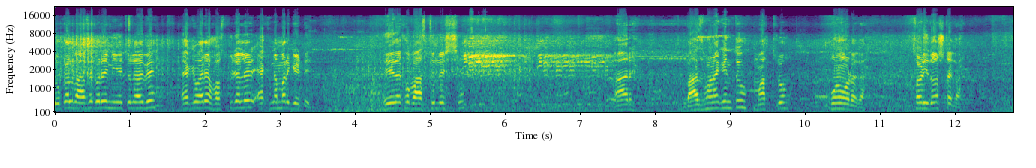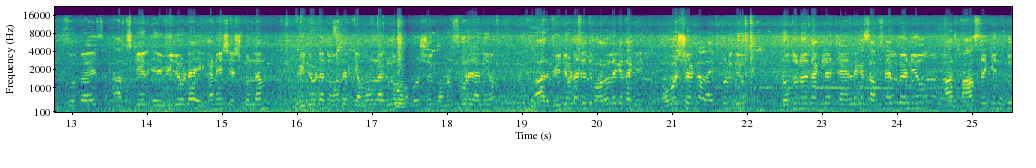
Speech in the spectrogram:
লোকাল বাসে করে নিয়ে চলে যাবে একেবারে হসপিটালের এক নম্বর গেটে এই দেখো বাস চলে এসছে। আর বাস ভাড়া কিন্তু মাত্র পনেরো টাকা। সরি দশ টাকা। তো গাইজ আজকের এই ভিডিওটা এখানেই শেষ করলাম। ভিডিওটা তোমাদের কেমন লাগল অবশ্যই কমেন্টস করে জানিও। আর ভিডিওটা যদি ভালো লেগে থাকে, অবশ্যই একটা লাইক করে দিও। নতুন হয়ে থাকলে চ্যানেলটাকে সাবস্ক্রাইব করে নিও। আর পাশে কিন্তু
